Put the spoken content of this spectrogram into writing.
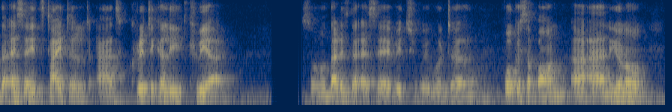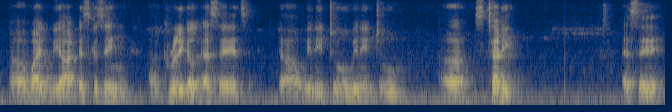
the essay is titled as Critically Queer. So that is the essay which we would focus upon. Uh, and you know, uh, while we are discussing uh, critical essays, we need to we need to study essay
